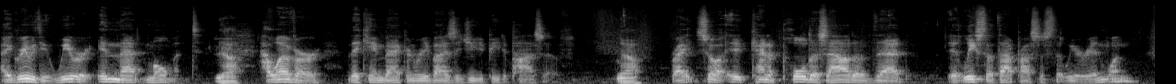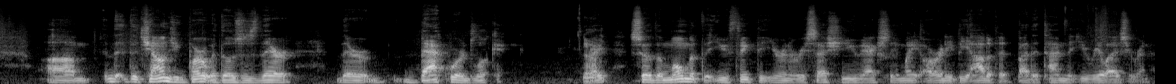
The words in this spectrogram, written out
I agree with you. We were in that moment. Yeah, However, they came back and revised the GDP to positive, yeah, right? So it kind of pulled us out of that, at least the thought process that we were in one. Um, the, the challenging part with those is they're they're backward looking, right? So the moment that you think that you're in a recession, you actually might already be out of it by the time that you realize you're in it.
